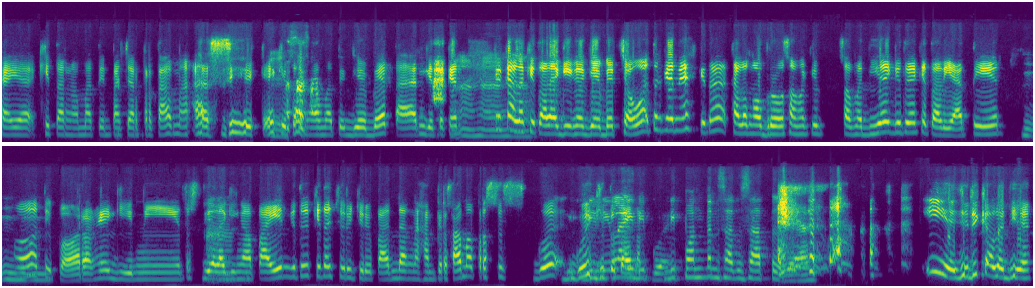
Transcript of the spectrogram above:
kayak kita ngamatin pacar pertama asik. Kayak kita ngamatin gebetan gitu kan. Uh-huh. kan kalau kita lagi ngegebet cowok tuh kan ya kita kalau ngobrol sama sama dia gitu ya kita liatin. Oh tipe orang kayak gini. Terus dia uh-huh. lagi ngapain gitu kita curi-curi pandang. Nah hampir sama persis. Gue gue gitu kan gue. di ponten satu-satu ya Iya, jadi kalau dia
